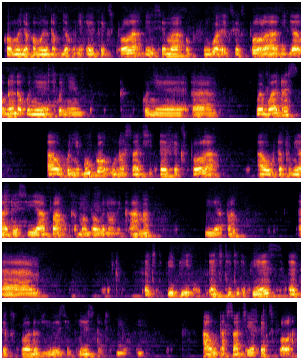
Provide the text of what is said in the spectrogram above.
kwa moja kwa moja utakuja kwenye Earth Explorer. Nilisema ukifungua Earth Explorer unaenda kwenye kwenye kwenye uh, web address au kwenye Google una search Earth Explorer au utatumia address hii hapa kama ambavyo inaonekana hii hapa um, https earthexplorer.usgs.gov au uta search fexplorer.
